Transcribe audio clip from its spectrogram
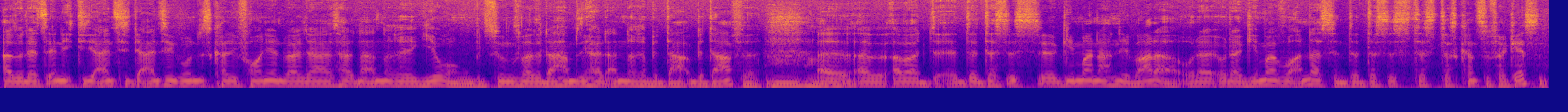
Also letztendlich die einzige, der einzige Grund ist Kalifornien, weil da ist halt eine andere Regierung, beziehungsweise da haben sie halt andere Beda- Bedarfe. Mhm. Äh, aber d- d- das ist, äh, geh mal nach Nevada oder, oder geh mal woanders hin. Das ist, das, das kannst du vergessen.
